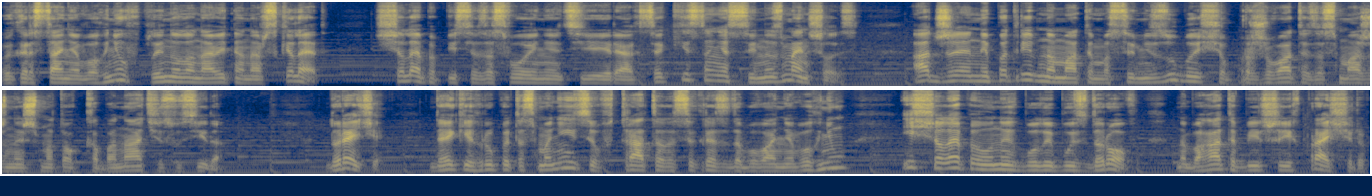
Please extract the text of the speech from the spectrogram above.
Використання вогню вплинуло навіть на наш скелет. Щелепи після засвоєння цієї реакції киснення сильно зменшились, адже не потрібно мати масивні зуби, щоб проживати засмажений шматок кабана чи сусіда. До речі, деякі групи тасманійців втратили секрет здобування вогню, і щелепи у них були будь здоров, набагато більше їх пращурів,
